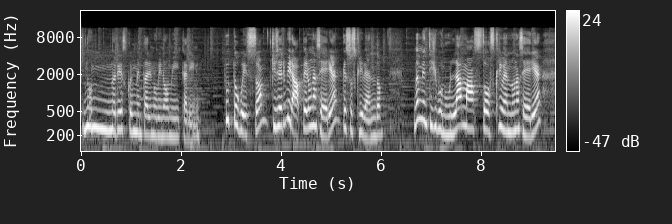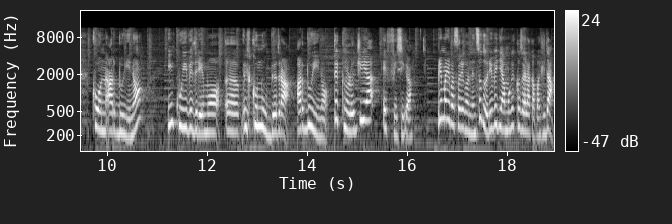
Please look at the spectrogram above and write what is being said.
Non, non riesco a inventare nuovi nomi carini. Tutto questo ci servirà per una serie che sto scrivendo. Non vi anticipo nulla, ma sto scrivendo una serie con Arduino in cui vedremo eh, il connubio tra Arduino, tecnologia e fisica. Prima di passare ai condensatori vediamo che cos'è la capacità.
